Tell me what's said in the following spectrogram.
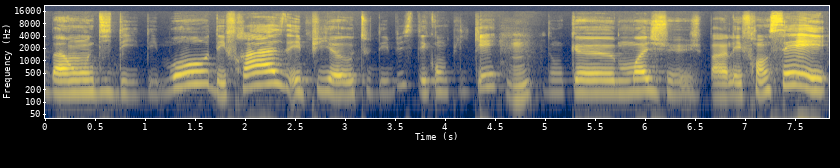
bah, on dit des, mots, des phrases, et puis euh, au tout début, c'était compliqué. Mmh. Donc, euh, moi, je, je, parlais français et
